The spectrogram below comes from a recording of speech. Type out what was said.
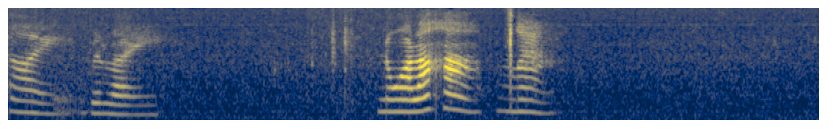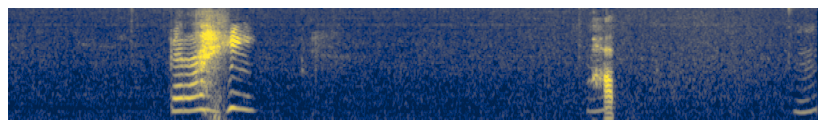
ใช่ เป็นไร นัวละค่ะมาเป็นไร ครับ หืม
